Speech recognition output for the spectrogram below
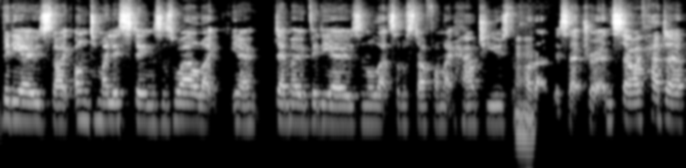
videos like onto my listings as well, like you know demo videos and all that sort of stuff on like how to use the mm-hmm. product, etc. And so I've had a,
